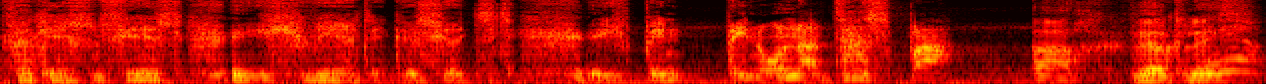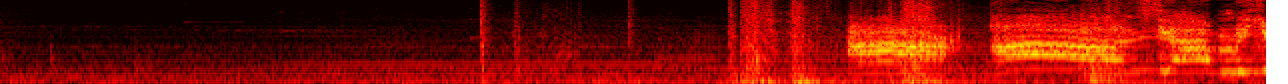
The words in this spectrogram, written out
vergessen Sie es. Ich werde geschützt. Ich bin, bin unantastbar. Ach, wirklich? Ah, ah, Sie haben mich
